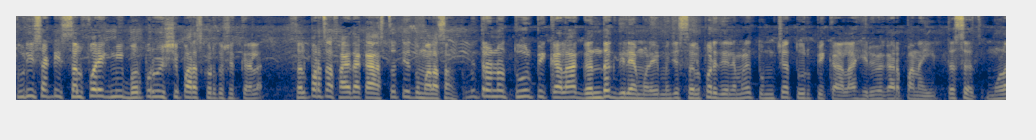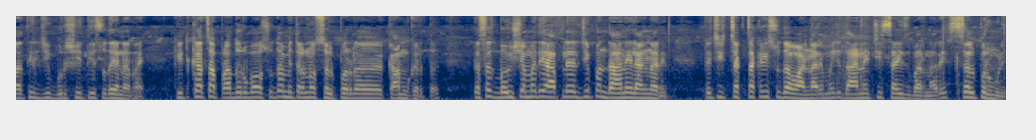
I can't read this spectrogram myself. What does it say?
तुरीसाठी सल्फर एक मी भरपूर वेळ शिफारस करतो शेतकऱ्याला. सल्फरचा फायदा काय असतो ते तुम्हाला सांगतो. मित्रांनो तूर पिकाला गंधक दिल्यामुळे म्हणजे सल्फर दिल्यामुळे तुमच्या तूर पिकाला हिरवेगारपणा येईल तसंच मुळातील जी बुरशी ती सुद्धा येणार नाही. कीटकाचा प्रादुर्भाव सुद्धा मित्रांनो सल्फर काम करतं. तसंच भविष्यामध्ये आपल्याला जे पण दाणे लागणार आहेत त्याची चकचकी सुद्धा वाढणार आहे. म्हणजे दाण्याची साईज भरणार आहे सल्फरमुळे.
